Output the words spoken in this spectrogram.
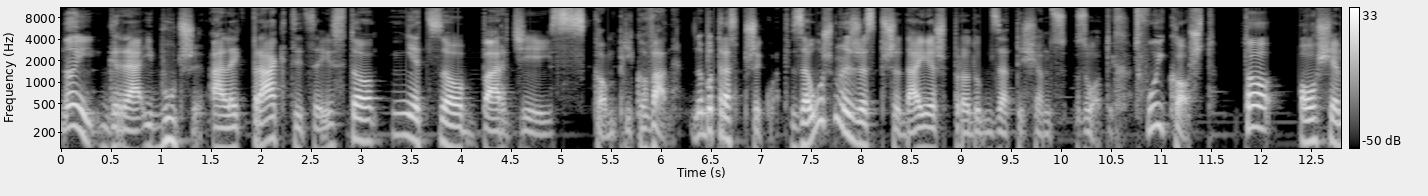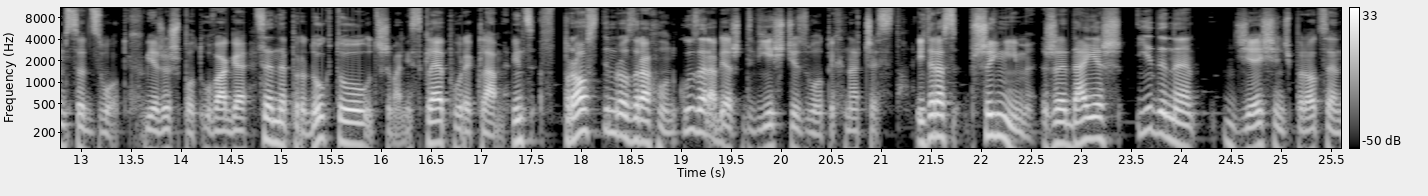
no i gra i buczy. Ale w praktyce jest to nieco bardziej skomplikowane. No bo teraz przykład. Załóżmy, że sprzedajesz produkt za 1000 zł. Twój koszt to 800 zł. Bierzesz pod uwagę cenę produktu, utrzymanie sklepu, reklamy. Więc w prostym rozrachunku zarabiasz 200 zł na czysto. I teraz przyjmijmy, że dajesz jedyne 10%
